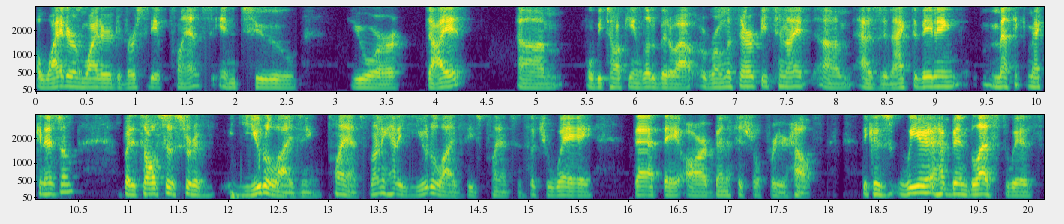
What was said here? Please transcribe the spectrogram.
a wider and wider diversity of plants into your diet. Um, we'll be talking a little bit about aromatherapy tonight um, as an activating method mechanism, but it's also sort of utilizing plants, learning how to utilize these plants in such a way that they are beneficial for your health. Because we have been blessed with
